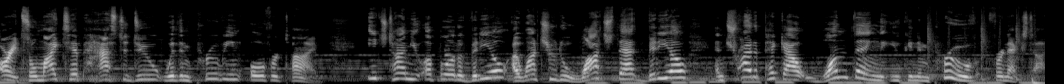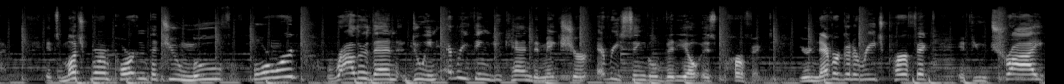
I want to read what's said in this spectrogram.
All right, so my tip has to do with improving over time. Each time you upload a video, I want you to watch that video and try to pick out one thing that you can improve for next time. It's much more important that you move forward rather than doing everything you can to make sure every single video is perfect. You're never going to reach perfect. If you try,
